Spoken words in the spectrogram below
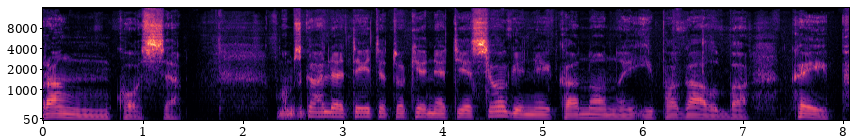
rankose. Mums gali ateiti tokie netiesioginiai kanonai į pagalbą, kaip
